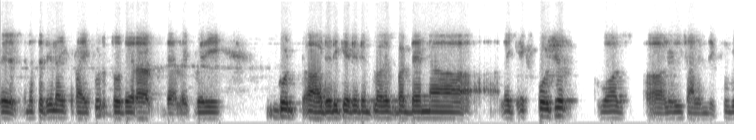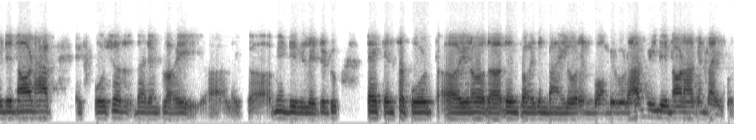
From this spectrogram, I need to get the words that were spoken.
in a city like Raipur, so there are there like very good uh, dedicated employees, but then uh, like exposure was a little challenging. So we did not have exposure that employee uh, like uh, mainly related to tech and support. uh, you know the, the employees in Bangalore and Bombay would have. We did not have in Raipur.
